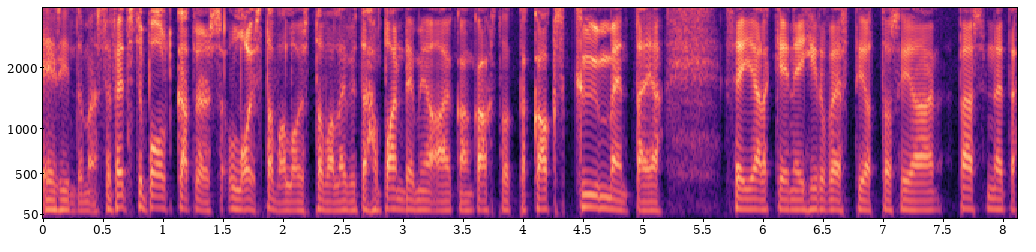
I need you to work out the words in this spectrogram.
esiintymässä. Fetch the Bolt Cutters, loistava, loistava levy tähän pandemia-aikaan 2020 ja sen jälkeen ei hirveästi ole tosiaan päässyt näitä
